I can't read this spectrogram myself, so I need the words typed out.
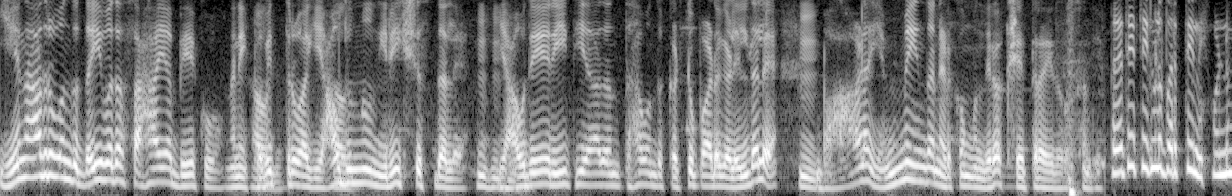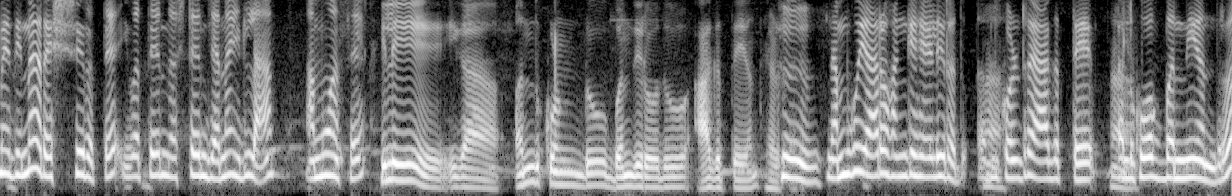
ಏನಾದ್ರೂ ಒಂದು ದೈವದ ಸಹಾಯ ಬೇಕು. ನನಗೆ ಪವಿತ್ರವಾಗಿ ಯಾವುದನ್ನು ನಿರೀಕ್ಷಿಸದಲೆ ಯಾವುದೇ ರೀತಿಯಾದಂತಹ ಒಂದು ಕಟ್ಟುಪಾಡುಗಳಿಲ್ದಲೆ ಬಹಳ ಹೆಮ್ಮೆಯಿಂದ ನಡ್ಕೊಂಡ್ ಬಂದಿರೋ ಕ್ಷೇತ್ರ ಇದು ಸಂದೀಪ್. ಪ್ರತಿ ತಿಂಗಳು ಬರ್ತೀನಿ. ಹುಣ್ಣಿಮೆ ದಿನ ರಶ್ ಇರುತ್ತೆ. ಇವತ್ತೇನು ಅಷ್ಟೇನು ಜನ ಇಲ್ಲ. ಅಮಾವಾಸ್ಯೆ. ಇಲ್ಲಿ ಈಗ ಅಂದ್ಕೊಂಡು ಬಂದಿರೋದು ಆಗುತ್ತೆ ಅಂತ ಹೇಳಿ ಹ್ಮ್ ನಮಗೂ ಯಾರೋ ಹಂಗೆ ಹೇಳಿರೋದು. ಅಂದ್ಕೊಂಡ್ರೆ ಆಗತ್ತೆ. ಅಲ್ಲಿಗೆ ಹೋಗಿ ಬನ್ನಿ ಅಂದ್ರು.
